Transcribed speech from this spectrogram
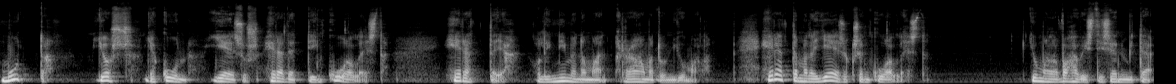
Mutta jos ja kun Jeesus herätettiin kuolleista, herättäjä oli nimenomaan raamatun Jumala. Herättämällä Jeesuksen kuolleista, Jumala vahvisti sen, mitä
